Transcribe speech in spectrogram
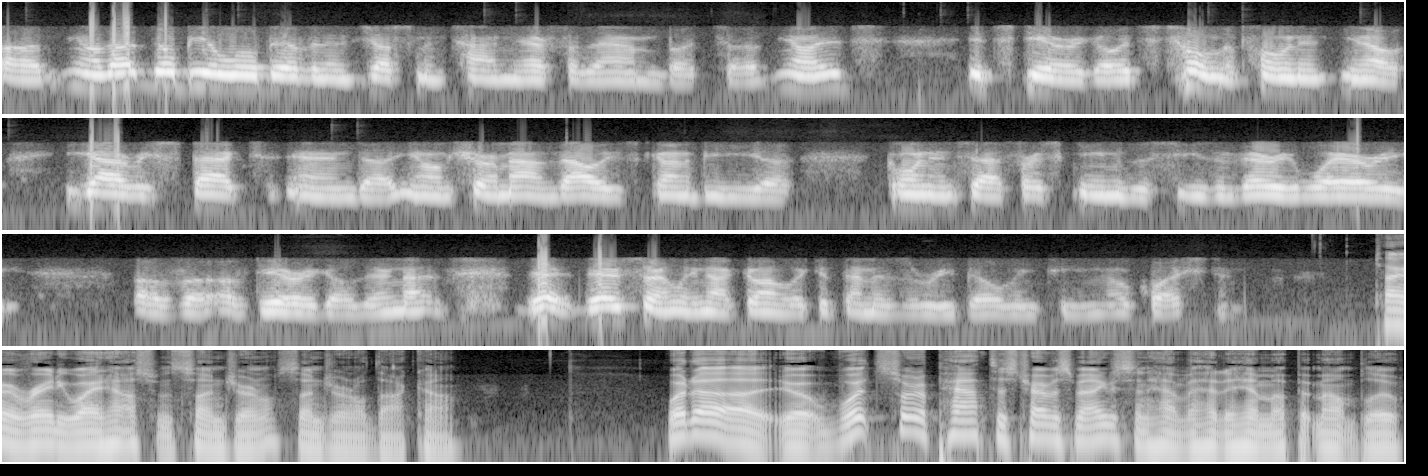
uh, you know that, there'll be a little bit of an adjustment time there for them. But uh, you know it's it's Dirigo. It's still an opponent. You know you got to respect, and uh, you know I'm sure Mountain Valley's going to be uh, going into that first game of the season very wary of uh, of Dirigo. They're not. They're, they're certainly not going to look at them as a rebuilding team. No question. Talking with Randy Whitehouse from the Sun Journal, sunjournal.com. What uh, what sort of path does Travis Magnuson have ahead of him up at Mount Blue?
